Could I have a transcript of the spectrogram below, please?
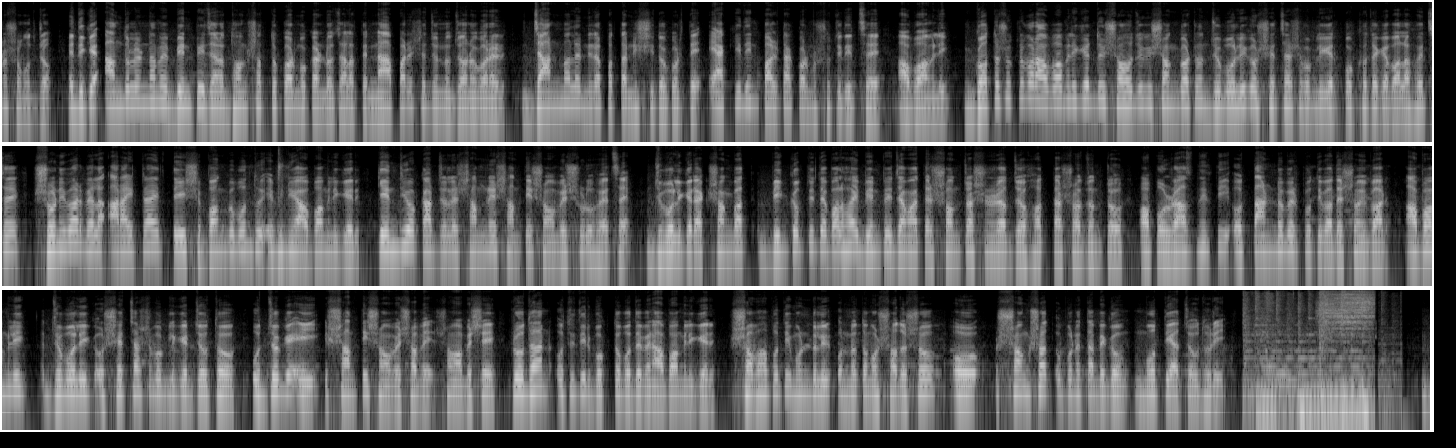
জনসমুদ্র এদিকে আন্দোলনের নামে বিএনপি যেন ধ্বংসাত্মক কর্মকাণ্ড চালাতে না পারে, সেজন্য জনগণের জানমালের নিরাপত্তা নিশ্চিত করতে একই দিন পাল্টা কর্মসূচি দিচ্ছে আওয়ামী লীগ। গত শুক্রবার আওয়ামী লীগের দুই সহযোগী সংগঠন যুবলীগ ও স্বেচ্ছাসেবক লীগের পক্ষ থেকে বলা হয়েছে, শনিবার বেলা আড়াইটায় তেইশ বঙ্গবন্ধু এভিনিউ আওয়ামী লীগের কেন্দ্রীয় কার্যালয়ের সামনে শান্তির সমাবেশ শুরু হয়েছে। যুবলীগের এক সংবাদ বিজ্ঞপ্তিতে বলা হয়, বিএনপি জামায়াতের সন্ত্রাস নৈরাজ্য হত্যা ষড়যন্ত্র, অপর রাজনীতি ও তাণ্ডবের প্রতিবাদে শনিবার আওয়ামী লীগ যুবলীগ ও স্বেচ্ছাসেবক লীগের যৌথ উদ্যোগে এই শান্তি সমাবেশ হবে। সমাবেশে প্রধান অতিথির বক্তব্য দেবেন আওয়ামী লীগের সভাপতি মণ্ডলীর অন্যতম সদস্য ও সংসদ উপনেতা বেগম মতিয়া চৌধুরী।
